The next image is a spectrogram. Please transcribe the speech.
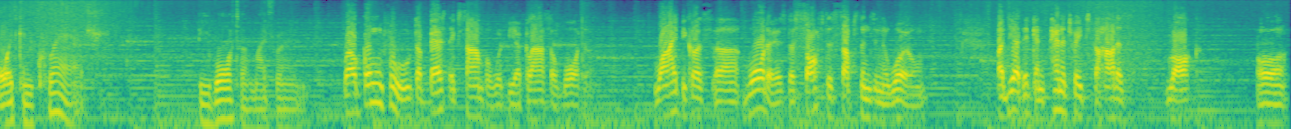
or it can crash. Be water, my friend. Well, Kung Fu, the best example would be a glass of water. Why? Because uh, water is the softest substance in the world, but yet it can penetrate the hardest rock or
